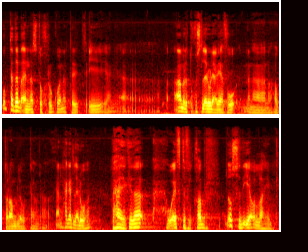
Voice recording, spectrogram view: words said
وابتدى بقى الناس تخرج وأنا ابتديت إيه يعني أعمل الطقوس اللي قالوا لي عليها فوق إن أنا أحط رمل وبتاع. يعني الحاجات اللي قالوها. بعد كده وقفت في القبر نص دقيقة والله يمكن.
